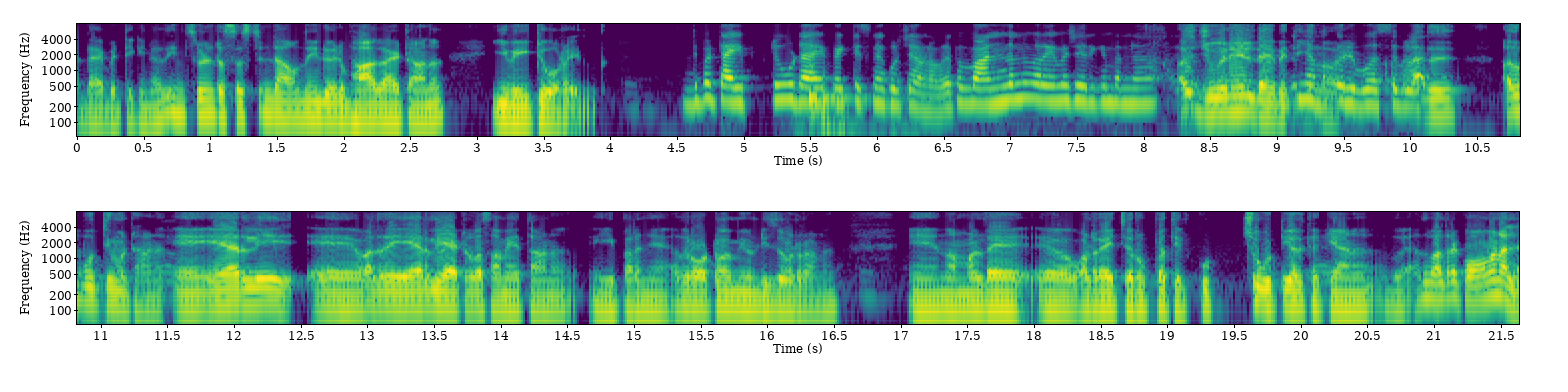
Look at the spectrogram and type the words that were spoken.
ഡയബറ്റിക്കിന് അത് ഇൻസുലിൻ റെസിസ്റ്റന്റ് ആവുന്നതിന്റെ ഒരു ഭാഗമായിട്ടാണ് ഈ വെയിറ്റ് കുറയുന്നത്. ഇതിപ്പോ ടൈപ്പ് ടു ഡയബറ്റീസിനെ കുറിച്ചാണോ ഇപ്പൊ വൺ എന്ന് പറയുമ്പോൾ ശരിക്കും പറഞ്ഞാൽ അത് ജുവനൈൽ ഡയബറ്റിക് റിവേഴ്സിബിൾ അത് അത് ബുദ്ധിമുട്ടാണ്. എയർലി വളരെ എയർലി ആയിട്ടുള്ള സമയത്താണ് ഈ പറഞ്ഞ അതൊരു ഓട്ടോമ്യൂൺ ഡിസോർഡർ ആണ്. നമ്മളുടെ വളരെ ചെറുപ്പത്തിൽ കൊച്ചു കുട്ടികൾക്കൊക്കെയാണ് അത് അത് വളരെ കോമൺ അല്ല.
